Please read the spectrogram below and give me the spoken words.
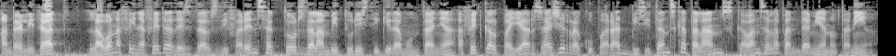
en realitat, la bona feina feta des dels diferents sectors de l'àmbit turístic i de muntanya ha fet que el Pallars hagi recuperat visitants catalans que abans de la pandèmia no tenia.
